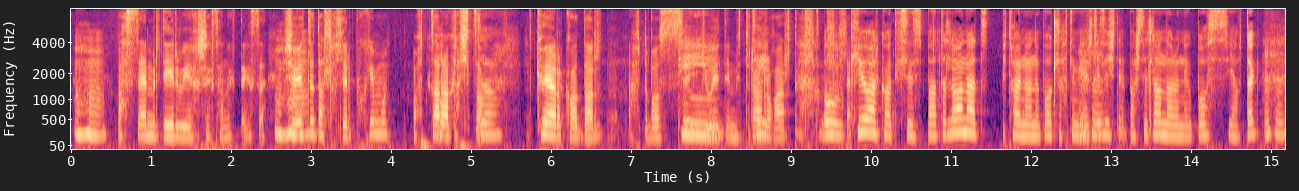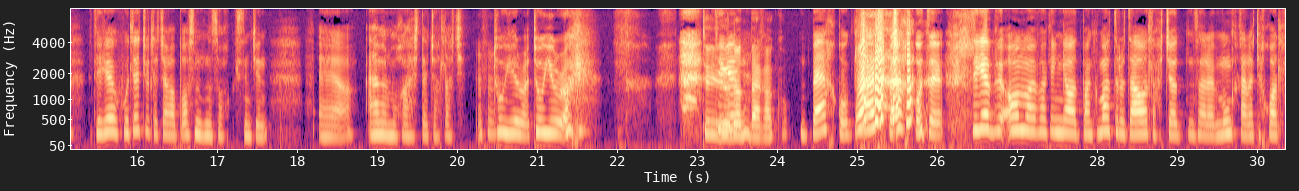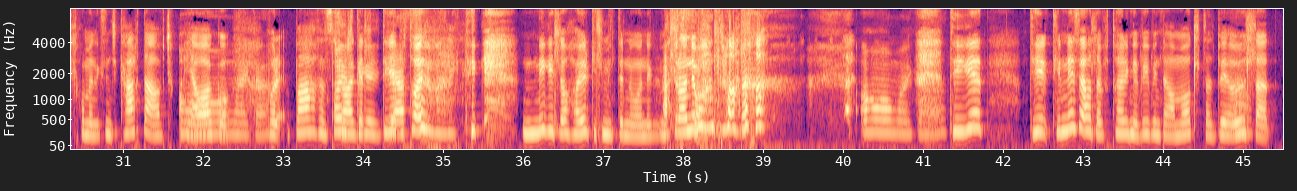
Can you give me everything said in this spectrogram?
Бас амар дээр үеих шиг санагдаг гэсэн. Шведэд болохоор бүх юм уцаараа болцсон. QR кодоор автобус юу гэдэг метро руу гардаг болсон. QR код гэсээс Бадалонад бит хоёр нөө буудлахт ингэ ярьжсэн шүү дээ. Барселона руу нэг бус явдаг. Тэгээ хүлээж хүлээж байгаа буусанд нь суух гэсэн чинь амар муухай хаштай жолооч 2 euro 2 euro 2 euro нь байгаагүй. Байхгүй, cash байхгүй зөө. Тэгээ би oh my fucking god банкомат руу заавал очиод сараа мөнгө гаргаж авах болох юм гэсэн чи карта авч яваагүй. Бүр баахан struggle. Тэгээ бит хоёр марагддаг. Нэг илүү 2 км нөгөө нэг метроны руу алхаа. Oh my god. Тэгээд тэрнээсээ болоо бит хоёр ингээ би бинтэйгээ муудалцаад би уйлаад Oh.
